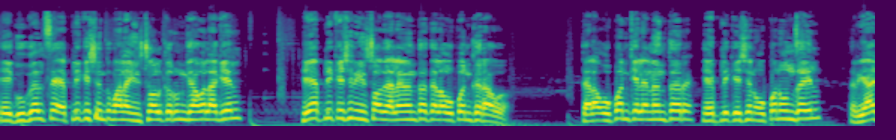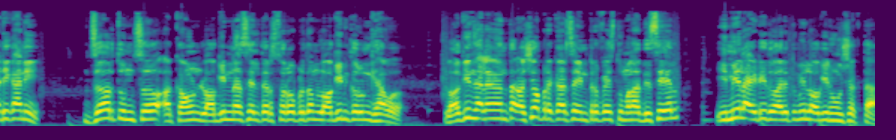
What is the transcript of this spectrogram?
हे गुगलचे ॲप्लिकेशन तुम्हाला इन्स्टॉल करून घ्यावं लागेल. हे ॲप्लिकेशन इन्स्टॉल झाल्यानंतर त्याला ओपन करावं. त्याला ओपन केल्यानंतर हे ॲप्लिकेशन ओपन होऊन जाईल. तर या ठिकाणी जर तुमचं अकाउंट लॉग इन नसेल तर सर्वप्रथम लॉग इन करून घ्यावं. लॉग इन झाल्यानंतर अशा प्रकारचं इंटरफेस तुम्हाला दिसेल. ईमेल आय डीद्वारे तुम्ही लॉग इन होऊ शकता.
